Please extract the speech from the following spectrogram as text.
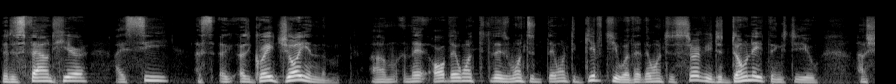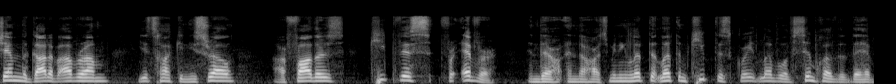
that is found here, I see a, a, a great joy in them. Um, and they, all they want to do is want to, they want to give to you, or they, want to serve you, to donate things to you. Hashem, the God of Abraham, Yitzchak, and Israel, our fathers, keep this forever in their in their hearts. Meaning, let the, let them keep this great level of simcha that they have.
